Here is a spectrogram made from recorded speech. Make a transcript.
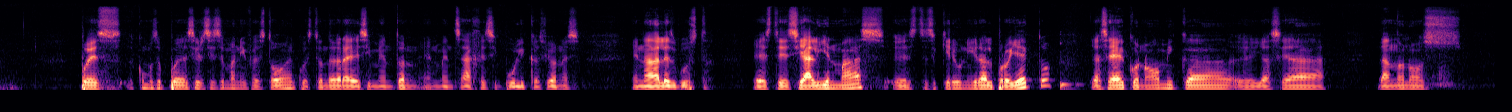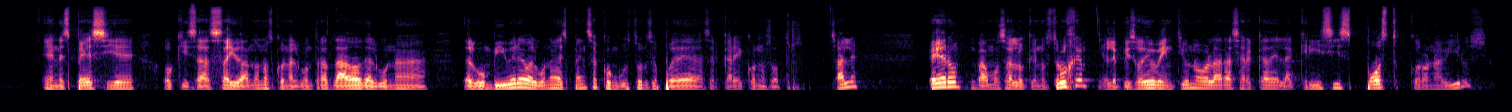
pues, ¿cómo se puede decir? Sí se manifestó en cuestión de agradecimiento en, mensajes y publicaciones. En nada les gusta. Este, si alguien más este, se quiere unir al proyecto, ya sea económica, eh, ya sea dándonos en especie o quizás ayudándonos con algún traslado de alguna de algún víver o alguna despensa, con gusto se puede acercar ahí con nosotros. ¿Sale? Pero vamos a lo que nos truje. El episodio 21 va a hablar acerca de la crisis post-coronavirus.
